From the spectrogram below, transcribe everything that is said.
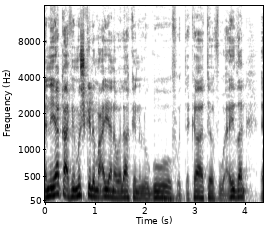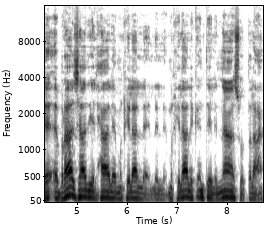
انه يقع في مشكلة معينة ولكن الوقوف والتكاتف وأيضا إبراز هذه الحالة من خلال من خلالك أنت للناس واطلاع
